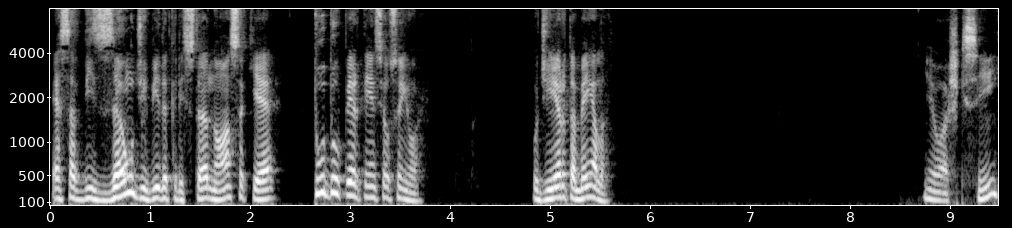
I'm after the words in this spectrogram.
essa visão de vida cristã nossa que é tudo pertence ao Senhor. O dinheiro também, ela Eu acho que sim.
